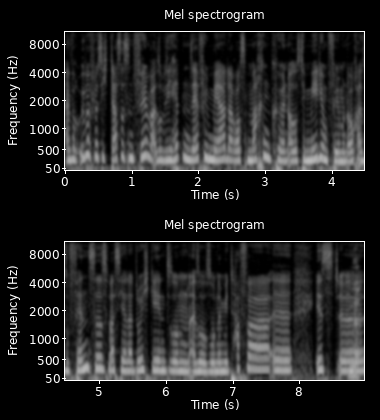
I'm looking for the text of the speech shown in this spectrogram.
einfach überflüssig, dass es ein Film war. Also sie hätten sehr viel mehr daraus machen können, also aus dem Mediumfilm und auch also Fences, was ja da durchgehend so, ein, also so eine Metapher äh, ist. Äh, Ja.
